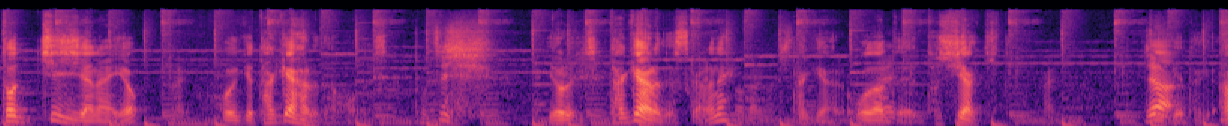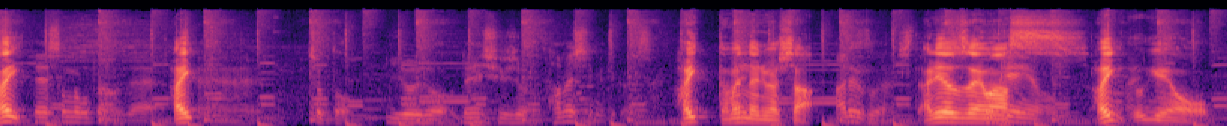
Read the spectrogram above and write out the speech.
都知事じゃないよ。小池竹春の方です。都知事。よろ竹春ですからね。竹春。大館俊明じゃあはい。でそんなことなので、はい。えーちょっといろいろ練習場で試してみてください。はいためになりました。ありがとうございました。ありがとうございます。はいごきげんよう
